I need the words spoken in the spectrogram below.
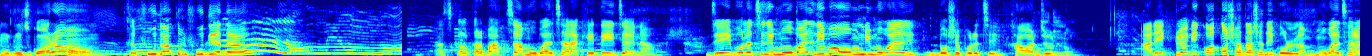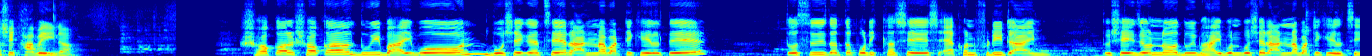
নুডলস গরম? তো ফু দাও তুমি, ফু দিয়ে দাও। আজকালকার বাচ্চা মোবাইল ছাড়া খেতেই চায় না। যেই বলেছে যে মোবাইল দিব, অমনি মোবাইল বসে পড়েছে খাওয়ার জন্য। আর একটু আগে কত সাদাসাদি করলাম, মোবাইল ছাড়া সে খাবেই না। সকাল সকাল দুই ভাই বোন বসে গেছে রান্নাবাটি খেলতে। তো সৃজিতার তো পরীক্ষা শেষ এখন ফ্রি টাইম তো সেই জন্য দুই ভাই বোন বসে রান্নাবাটি খেলছে।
